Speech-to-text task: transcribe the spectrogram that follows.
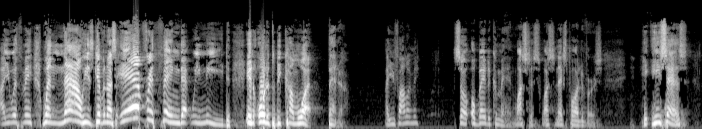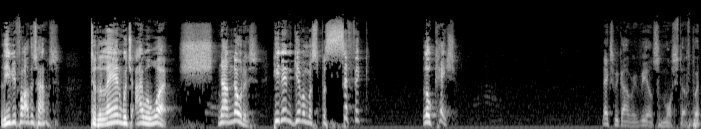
Are you with me? When now he's given us everything that we need in order to become what? Better. Are you following me? So obey the command. Watch this. Watch the next part of the verse. He, he says, leave your father's house to the land which I will what? Shh. Now notice, he didn't give him a specific location. Next week I'll reveal some more stuff, but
